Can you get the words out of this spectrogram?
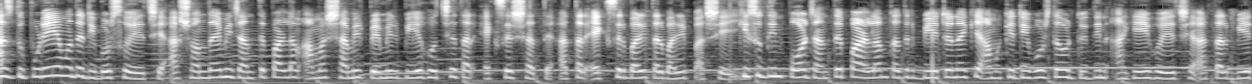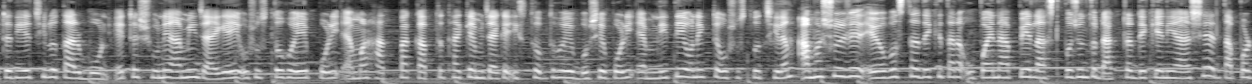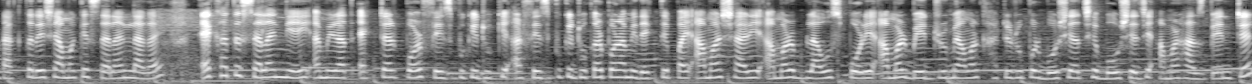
আজ দুপুরেই আমাদের ডিভোর্স হয়েছে। আর সন্ধ্যায় আমি জানতে পারলাম আমার স্বামীর প্রেমের বিয়ে হচ্ছে তার এক্সের সাথে। আর তার এক্সের বাড়ি তার বাড়ির পাশেই। কিছুদিন পর জানতে পারলাম তাদের বিয়েটা নাকি আমাকে ডিভোর্স দেওয়ার দুই দিন আগেই হয়েছে। আর তার বিয়েটা দিয়েছিল তার বোন। এটা শুনে আমি জায়গায় অসুস্থ হয়ে পড়ি। আমার হাত পা কাঁপতে থাকে, আমি জায়গায় স্তব্ধ হয়ে বসে পড়ি। এমনিতেই অনেকটা অসুস্থ ছিলাম। আমার শরীরের এই অবস্থা দেখে তারা উপায় না পেয়ে লাস্ট পর্যন্ত ডাক্তার ডেকে নিয়ে আসে। তারপর ডাক্তার এসে আমাকে স্যালাইন লাগায়। এক হাতে স্যালাইন নিয়েই আমি রাত একটার পর ফেসবুকে ঢুকি আর ফেসবুকে ঢোকার পর আমি দেখতে পাই আমার শাড়ি, আমার ব্লাউজ পরে, আমার বেডরুমে আমার খাটের উপর বসে আছে বউ সেজে আমার হাজব্যান্ডের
